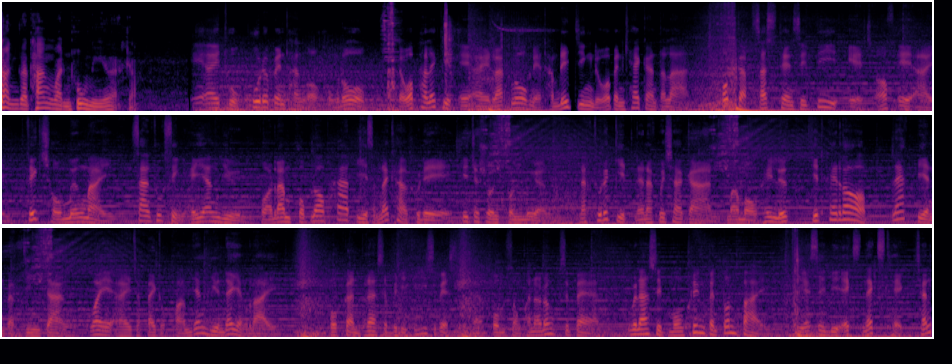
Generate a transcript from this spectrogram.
จนกระทั่งวันพรุ่งนี้แหละครับ AI ถูกพูดว่าเป็นทางออกของโลก แต่ว่าภารกิจ AI รักโลกเนี่ยทำได้จริงหรือว่าเป็นแค่การตลาด พบกับ Sustain City Age of AI พลิกโฉมเมืองใหม่ สร้างทุกสิ่งให้ยั่งยืนฟอรัมครบรอบ 5 ปีสำนักข่าว Today ที่จะชวนคนเมือง นักธุรกิจและนักวิชาการมามองให้ลึก คิดให้รอบ แลกเปลี่ยนแบบจริงจัง ว่า AI จะไปกับความยั่งยืนได้อย่างไร พบกันพฤหัสบดีที่ 21 สิงหาคม 2568 เวลา 10 โมงครึ่งเป็นต้นไป ที่ SABX Next Tech ชั้น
